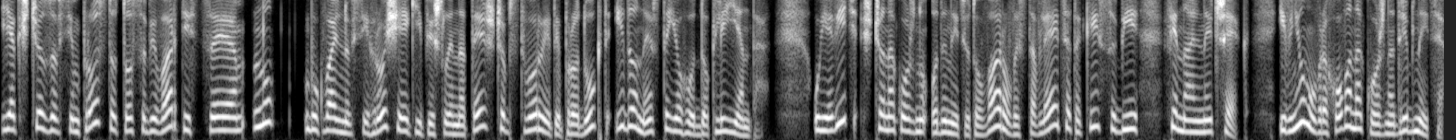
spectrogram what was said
Якщо зовсім просто, то собівартість – це, ну, буквально всі гроші, які пішли на те, щоб створити продукт і донести його до клієнта. Уявіть, що на кожну одиницю товару виставляється такий собі фінальний чек, і в ньому врахована кожна дрібниця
